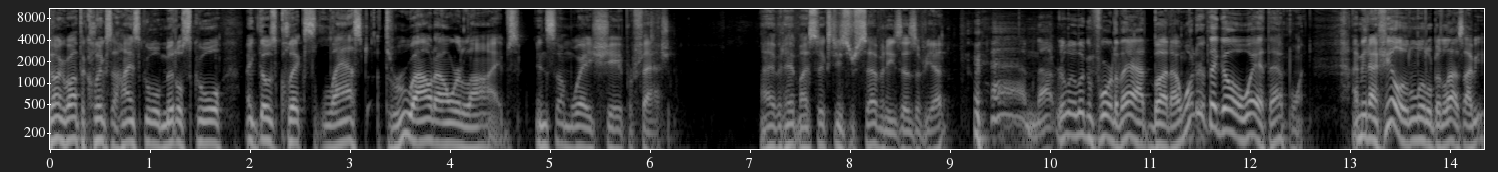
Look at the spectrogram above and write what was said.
I'm about the cliques of high school, middle school, make those cliques last throughout our lives in some way, shape, or fashion. I haven't hit my 60s or 70s as of yet. I'm not really looking forward to that, but I wonder if they go away at that point. I mean, I feel a little bit less. I mean,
